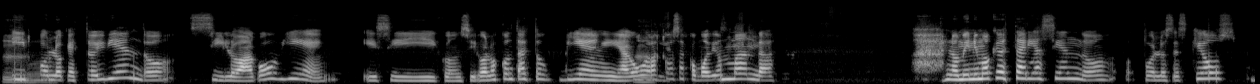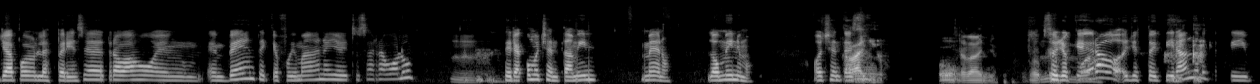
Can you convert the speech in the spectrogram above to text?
Y por lo que estoy viendo, si lo hago bien y si consigo los contactos bien y hago las cosas como Dios manda, lo mínimo que estaría haciendo por los skills, ya por la experiencia de trabajo en, en venta, y que fui manager y todo ese revolú, Mm. sería como 80 mil menos, lo mínimo. 85. Al año. So, yo quiero, yo estoy tirando que si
